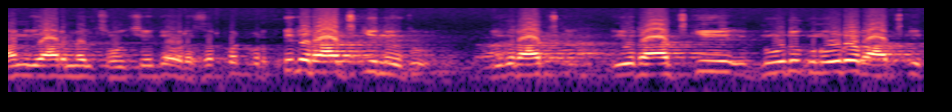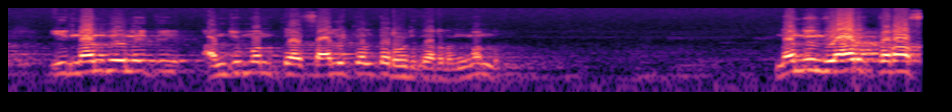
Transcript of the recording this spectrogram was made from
ನನ್ಗೆ ಯಾರ ಮೇಲೆ ಸಂಶಯ ಇದೆ ಅವ್ರ ಹೆಸರು ಕೊಟ್ಟು ಬರ್ತೀವಿ ಇದು ರಾಜಕೀಯ ಇದು. ಇದು ರಾಜಕೀಯ ಈ ರಾಜಕೀಯ ನೂರಕ್ಕೆ ನೂರು ರಾಜಕೀಯ. ಈಗ ನಂದು ಏನೈತಿ? ಅಂಜುಮನ್ ಸಾಲಿ ಕಲ್ತಾರೆ ಹೊಡಿತಾರೆ ನಂಗೆ ನನ್ನಿಂದ ಯಾರು ತ್ರಾಸ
